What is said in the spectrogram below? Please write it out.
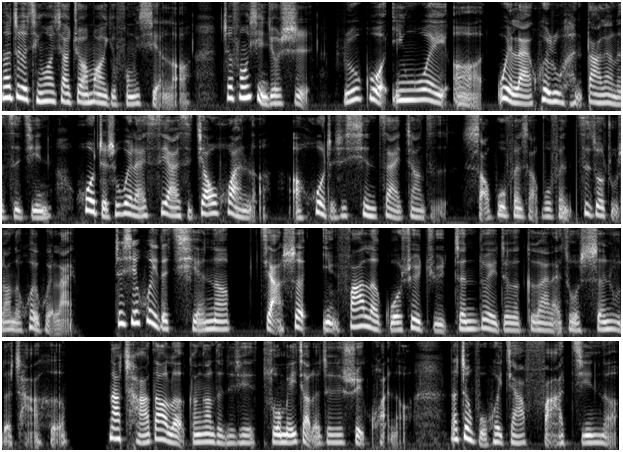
那这个情况下就要冒一个风险了，这风险就是，如果因为呃未来汇入很大量的资金，或者是未来 C S 交换了啊、或者是现在这样子少部分少部分自作主张的汇回来，这些汇的钱呢，假设引发了国税局针对这个个案来做深入的查核。那查到了刚刚的这些所没缴的这些税款哦，那政府会加罚金了。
